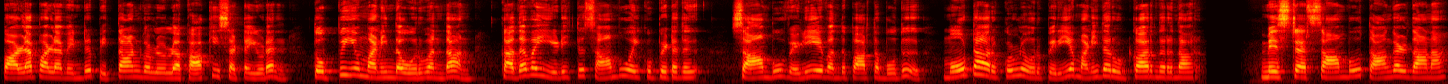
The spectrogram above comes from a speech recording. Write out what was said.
பளபளவென்று பித்தான்களுள்ள காக்கி சட்டையுடன் தொப்பியும் அணிந்த ஒருவன்தான் கதவை இடித்து சாம்புவை கூப்பிட்டது. சாம்பு வெளியே வந்து பார்த்தபோது மோட்டாருக்குள் ஒரு பெரிய மனிதர் உட்கார்ந்திருந்தார். மிஸ்டர் சாம்பு தாங்கள்தானா?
